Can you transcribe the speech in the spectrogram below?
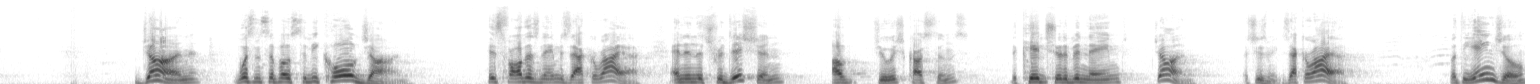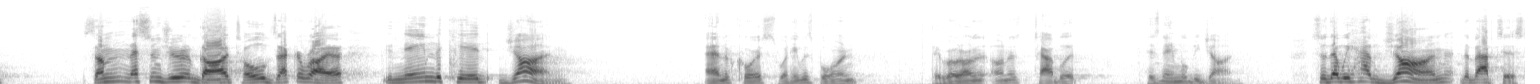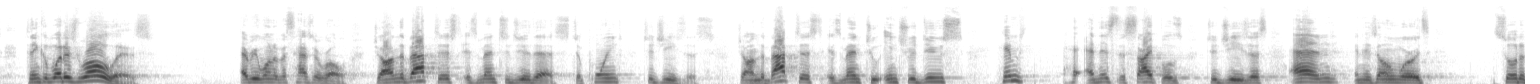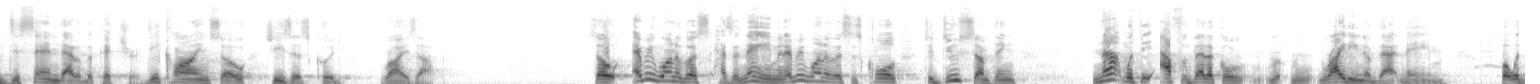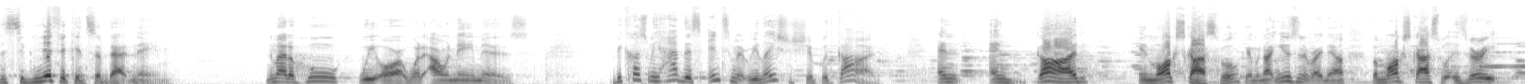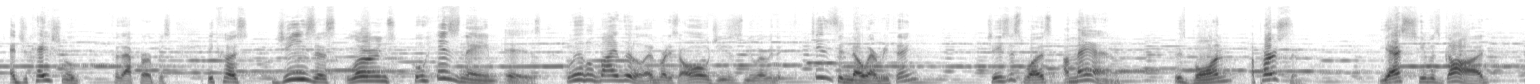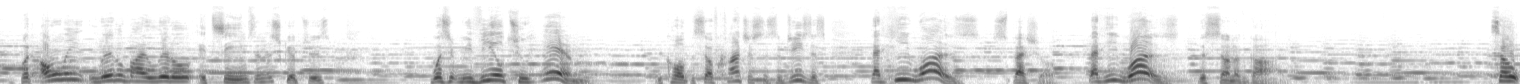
John wasn't supposed to be called John. His father's name is Zachariah. And in the tradition of Jewish customs, the kid should have been named John, excuse me, Zechariah. But the angel, some messenger of God, told Zechariah, You name the kid John. And of course, when he was born, they wrote on, on a tablet, His name will be John. So that we have John the Baptist. Think of what his role is. Every one of us has a role. John the Baptist is meant to do this, to point to Jesus. John the Baptist is meant to introduce him and his disciples to Jesus and, in his own words, sort of descend out of the picture, decline so Jesus could rise up. So every one of us has a name, and every one of us is called to do something, not with the alphabetical writing of that name, but with the significance of that name. No matter who we are, what our name is. Because we have this intimate relationship with God. And, and God, in Mark's gospel, okay, we're not using it right now, but Mark's gospel is very educational for that purpose because Jesus learns who his name is little by little. Everybody says, oh, Jesus knew everything. Jesus didn't know everything. Jesus was a man. He was born a person. Yes, he was God, but only little by little, it seems in the scriptures, was it revealed to him. We call it the self consciousness of Jesus, that he was special, that he was the Son of God. So,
